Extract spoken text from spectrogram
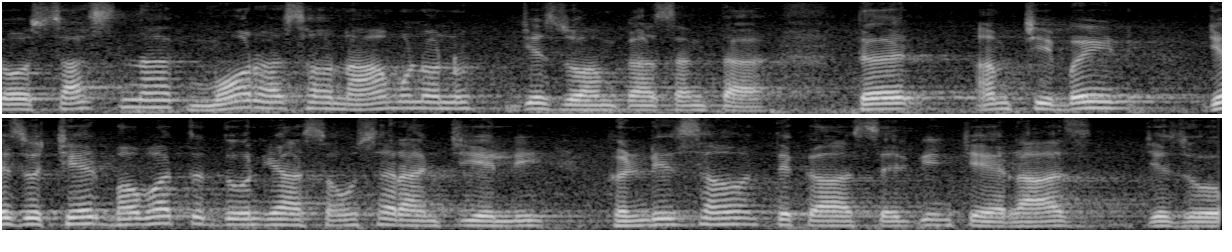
तो सासनाक मोर आसो ना म्हणून जेजू आमकां सांगता. तर आमची भयण जेजूचेर भवत दोन ह्या संवसारांची येयली खंडी सावन तिका सर्गींचे राज जेजू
